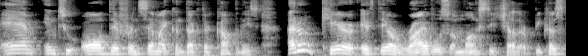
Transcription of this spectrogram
am into all different semiconductor companies. I don't care if they are rivals amongst each other because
